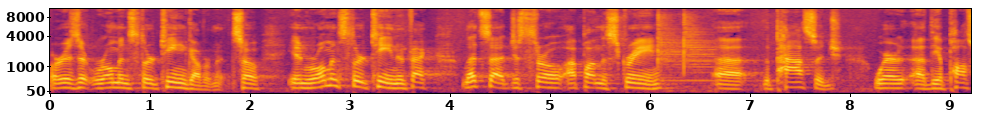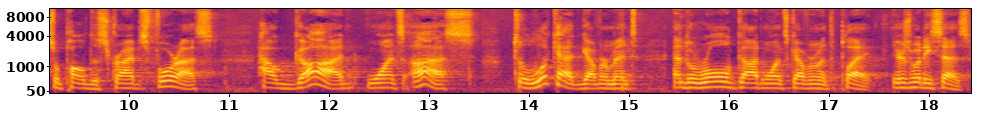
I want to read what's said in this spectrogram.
or is it Romans 13 government? So in Romans 13, in fact, let's uh, just throw up on the screen uh, the passage where uh, the Apostle Paul describes for us how God wants us to look at government and the role God wants government to play. Here's what he says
